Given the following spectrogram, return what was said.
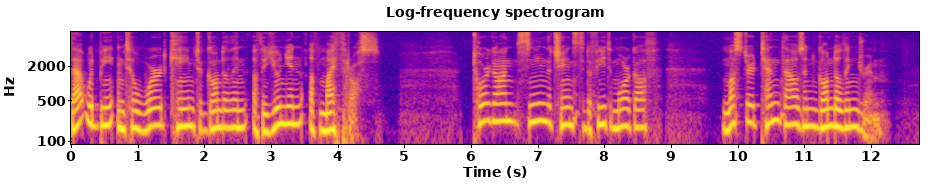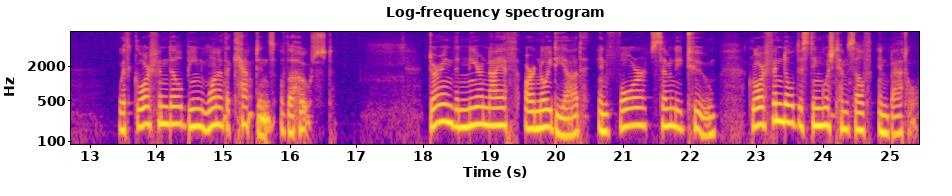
That would be until word came to Gondolin of the union of Maedhros. Turgon, seeing the chance to defeat Morgoth, mustered 10,000 Gondolindrim, with Glorfindel being one of the captains of the host. During the Nirnaeth Arnoediad in 472, Glorfindel distinguished himself in battle.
